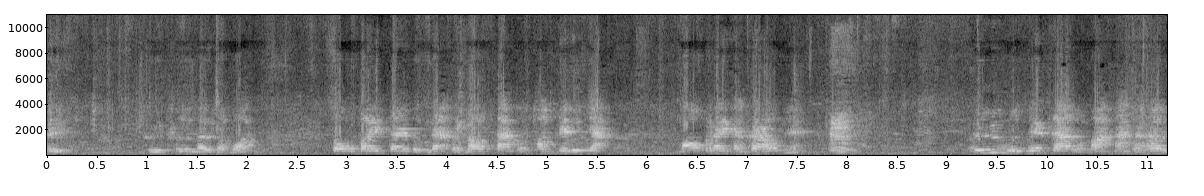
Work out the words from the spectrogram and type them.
ទេគឺធ្វើនៅតំបន់សូម្បីតែតំណាក់តំណងតាមបឋមព្រះរាជាមកប្រៃខាងក្រោមនេះគឺវាមានការលំបាកណាស់ទៅហើយ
